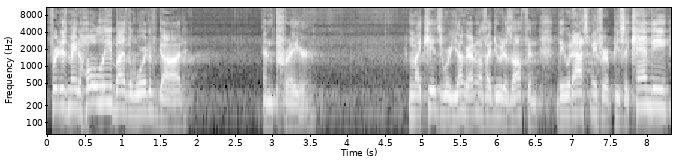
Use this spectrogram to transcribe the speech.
For it is made holy by the word of God and prayer. When my kids were younger, I don't know if I do it as often, they would ask me for a piece of candy.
